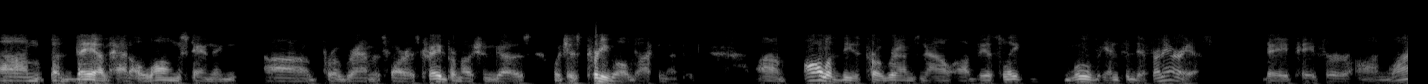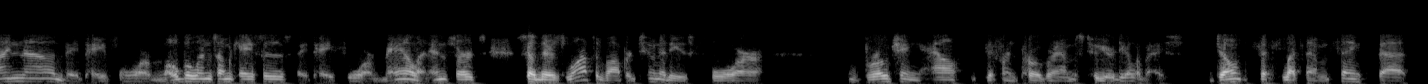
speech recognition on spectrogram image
Um, but they have had a long-standing uh, program as far as trade promotion goes, which is pretty well documented. Um, all of these programs now obviously move into different areas. They pay for online now, they pay for mobile in some cases, they pay for mail and inserts. So there's lots of opportunities for broaching out different programs to your dealer base. Don't let them think that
